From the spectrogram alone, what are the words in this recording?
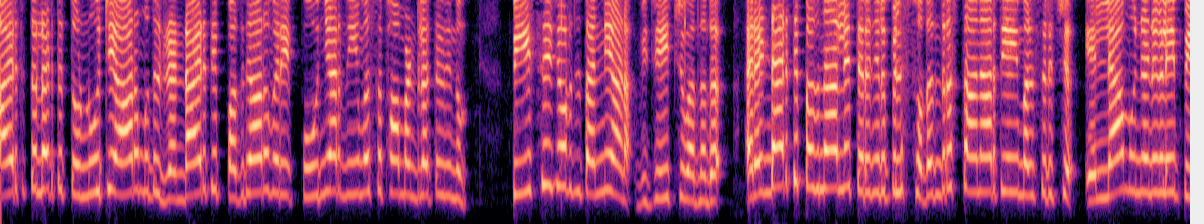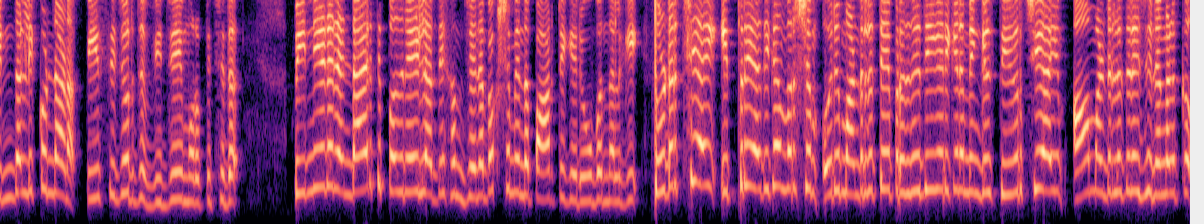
ആയിരത്തി തൊള്ളായിരത്തി തൊണ്ണൂറ്റി ആറ് മുതൽ രണ്ടായിരത്തി പതിനാറ് വരെ പൂഞ്ഞാർ നിയമസഭാ മണ്ഡലത്തിൽ നിന്നും പി സി ജോർജ് തന്നെയാണ് വിജയിച്ചു വന്നത്. രണ്ടായിരത്തി പതിനാറിലെ തെരഞ്ഞെടുപ്പിൽ സ്വതന്ത്ര സ്ഥാനാർത്ഥിയായി മത്സരിച്ച് എല്ലാ മുന്നണികളെയും പിന്തള്ളിക്കൊണ്ടാണ് പി സി ജോർജ് വിജയമുറപ്പിച്ചത് പിന്നീട് രണ്ടായിരത്തി പതിനേഴിൽ അദ്ദേഹം ജനപക്ഷം എന്ന പാർട്ടിക്ക് രൂപം നൽകി. തുടർച്ചയായി ഇത്രയധികം വർഷം ഒരു മണ്ഡലത്തെ പ്രതിനിധീകരിക്കണമെങ്കിൽ തീർച്ചയായും ആ മണ്ഡലത്തിലെ ജനങ്ങൾക്ക്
